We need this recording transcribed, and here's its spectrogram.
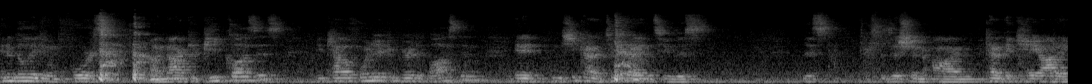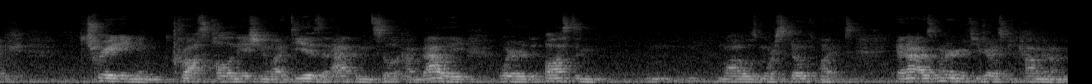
inability to enforce uh, non-compete clauses in California compared to Boston. And it, and she kind of took that into this, this position on kind of the chaotic trading and cross-pollination of ideas that happen in Silicon Valley, where the Boston model is more stovepipes. And I was wondering if you guys could comment on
